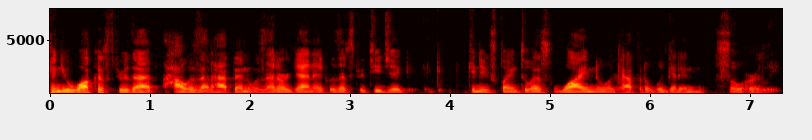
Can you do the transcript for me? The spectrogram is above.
can you walk us through that? How has that happened? Was that organic? Was that strategic? Can you explain to us why Nuwa Capital will get in so early?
